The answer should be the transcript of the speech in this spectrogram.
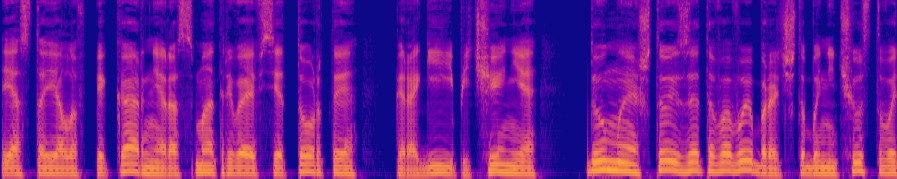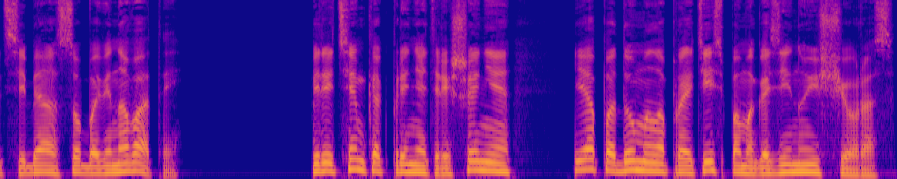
Я стояла в пекарне, рассматривая все торты, пироги и печенье, думая, что из этого выбрать, чтобы не чувствовать себя особо виноватой. Перед тем, как принять решение, я подумала пройтись по магазину еще раз.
